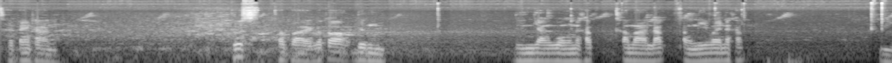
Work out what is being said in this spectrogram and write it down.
ใส่แป้งถ่านพุชเข้าไปแล้วก็ดึง ดึงยางวงนะครับ เข้ามารัดฝั่งนี้ไว้นะครับนี่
